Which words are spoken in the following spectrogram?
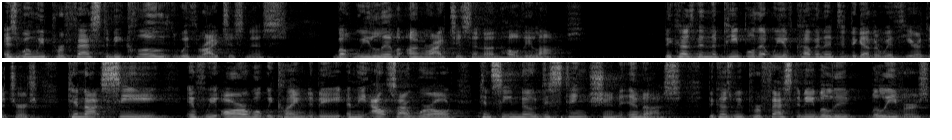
is when we profess to be clothed with righteousness, but we live unrighteous and unholy lives. Because then the people that we have covenanted together with here at the church cannot see if we are what we claim to be, and the outside world can see no distinction in us because we profess to be believers,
